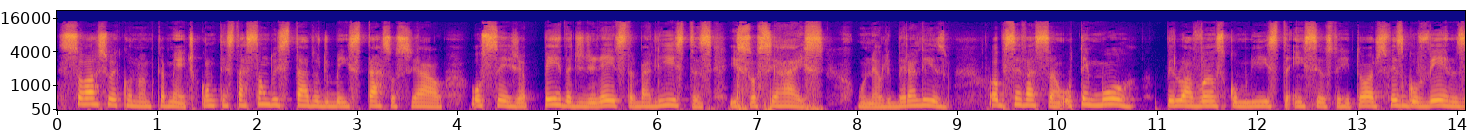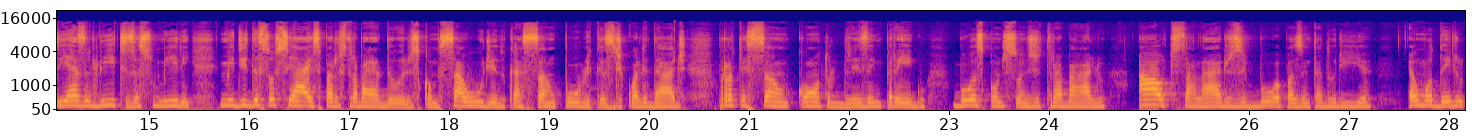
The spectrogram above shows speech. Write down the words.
Socioeconomicamente, contestação do estado de bem-estar social, ou seja, perda de direitos trabalhistas e sociais, o neoliberalismo. Observação: o temor pelo avanço comunista em seus territórios, fez governos e as elites assumirem medidas sociais para os trabalhadores, como saúde educação públicas de qualidade, proteção contra o desemprego, boas condições de trabalho, altos salários e boa aposentadoria. É o modelo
